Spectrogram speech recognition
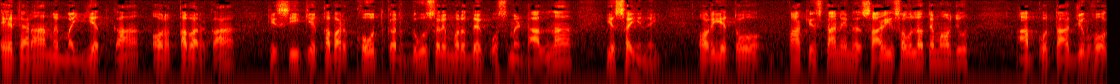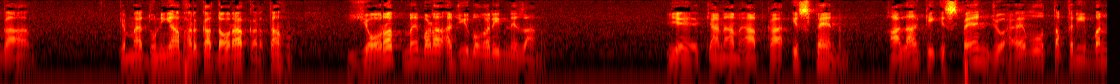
احترام میت کا اور قبر کا، کسی کی قبر کھود کر دوسرے مردے کو اس میں ڈالنا، یہ صحیح نہیں۔ اور یہ تو پاکستان میں ساری سہولتیں موجود۔ آپ کو تعجب ہوگا کہ میں دنیا بھر کا دورہ کرتا ہوں۔ یورپ میں بڑا عجیب و غریب نظام ہے۔ یہ کیا نام ہے آپ کا؟ اسپین۔ میں حالانکہ اسپین جو ہے وہ تقریباً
